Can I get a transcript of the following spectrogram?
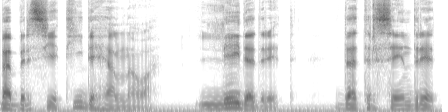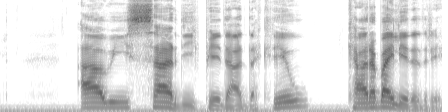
بە برسیەتی دەهێڵنەوە، لێی دەدرێت، دەترسێندرێت، ئاوی ساردی پێدا دەکرێ و کارەبای لێ دەدرێ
